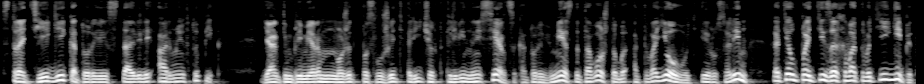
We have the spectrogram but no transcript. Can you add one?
стратегий, которые ставили армию в тупик. Ярким примером может послужить Ричард Львиное Сердце, который вместо того, чтобы отвоевывать Иерусалим, хотел пойти захватывать Египет,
